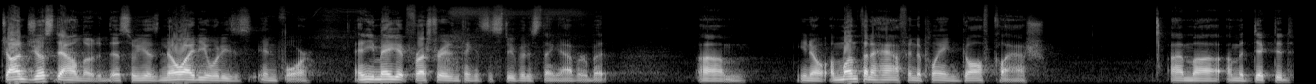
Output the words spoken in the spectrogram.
John just downloaded this, so he has no idea what he's in for, and he may get frustrated and think it's the stupidest thing ever. But um, you know, a month and a half into playing Golf Clash, I'm uh, I'm addicted.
